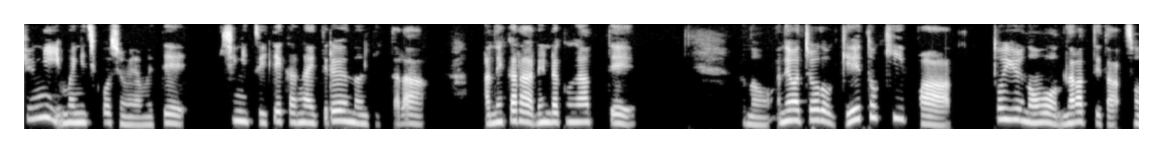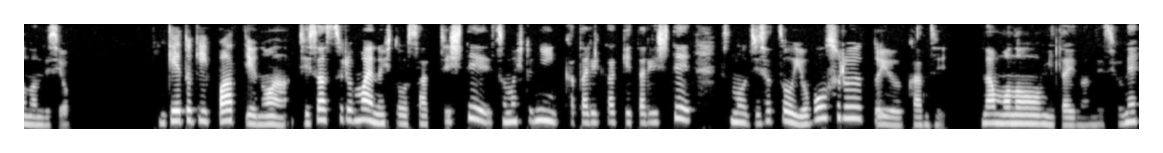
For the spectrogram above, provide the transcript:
急に毎日更新をやめて死について考えてるなんて言ったら姉から連絡があってあの姉はちょうどゲートキーパーというのを習ってたそうなんですよ。ゲートキーパーっていうのは自殺する前の人を察知してその人に語りかけたりしてその自殺を予防するという感じなものみたいなんですよね。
